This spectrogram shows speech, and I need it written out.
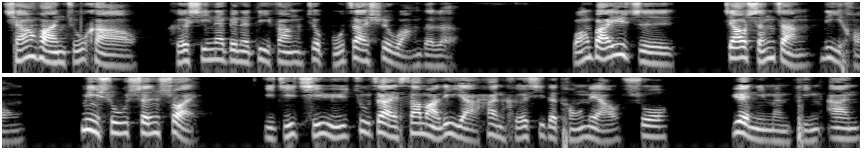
强缓筑好。河西那边的地方就不再是王的了。王把谕旨交省长利宏、秘书申帅以及其余住在撒玛利亚和河西的同僚说：“愿你们平安。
